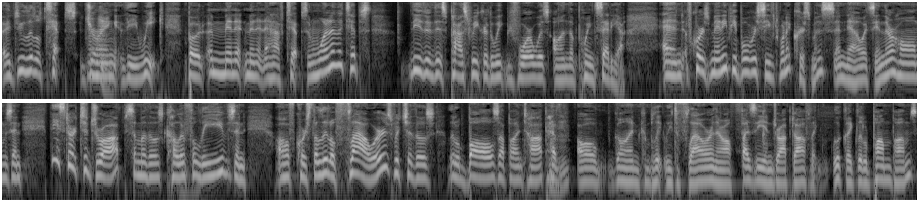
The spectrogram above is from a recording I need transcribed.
I do little tips during Mm-hmm. the week, about a minute, minute and a half tips. And one of the tips, either this past week or the week before, was on the poinsettia. And of course, many people received one at Christmas, and now it's in their homes, and they start to drop some of those colorful leaves, and oh, of course, the little flowers, which are those little balls up on top, have Mm-hmm. all gone completely to flower, and they're all fuzzy and dropped off, like look like little pom poms.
